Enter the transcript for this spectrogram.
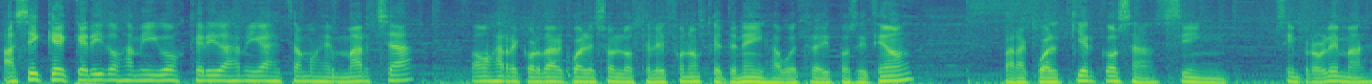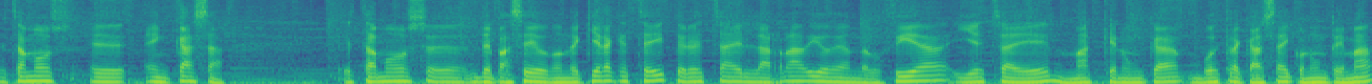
Así que queridos amigos, queridas amigas, estamos en marcha. Vamos a recordar cuáles son los teléfonos que tenéis a vuestra disposición para cualquier cosa sin, sin problemas. Estamos eh, en casa, estamos eh, de paseo, donde quiera que estéis, pero esta es la radio de Andalucía y esta es más que nunca vuestra casa y con un tema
